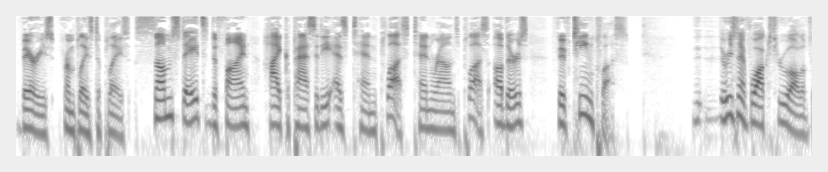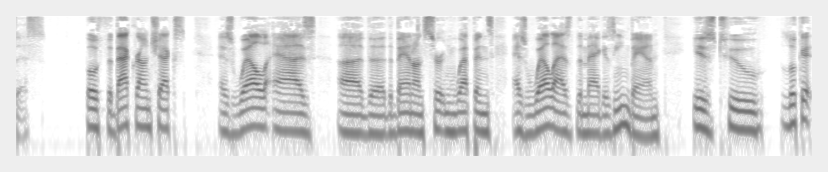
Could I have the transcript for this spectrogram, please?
varies from place to place. Some states define high capacity as 10 plus, 10 rounds plus. Others 15 plus. The reason I've walked through all of this, both the background checks as well as uh, the the ban on certain weapons, as well as the magazine ban, is to look at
